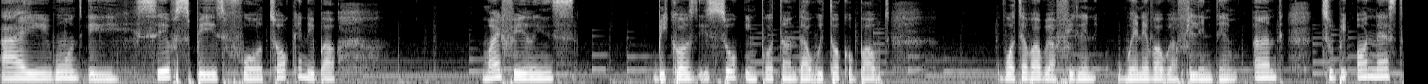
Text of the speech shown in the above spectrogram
I want a safe space for talking about my feelings because it's so important that we talk about whatever we are feeling whenever we are feeling them and to be honest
